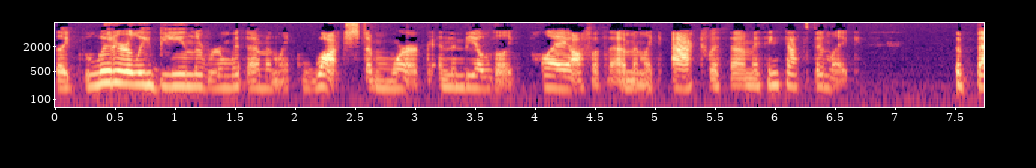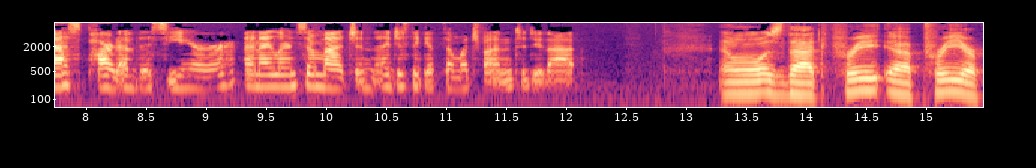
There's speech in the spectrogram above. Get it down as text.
like literally be in the room with them and like watch them work, and then be able to like play off of them and like act with them. I think that's been like the best part of this year, and I learned so much, and I just think it's so much fun to do that. And what was that pre uh, pre or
